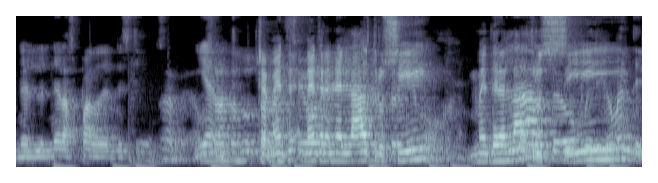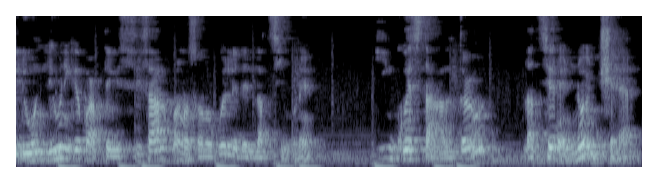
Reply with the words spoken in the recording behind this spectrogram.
nel- nella spada del destino. Vabbè, niente. Cioè, mentre, mentre nell'altro sì, mentre nell'altro Nell'altro, sì. Praticamente le, un- le uniche parti che si salvano sono quelle dell'azione. In quest'altro l'azione non c'è.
